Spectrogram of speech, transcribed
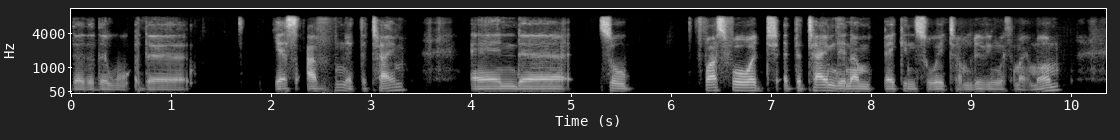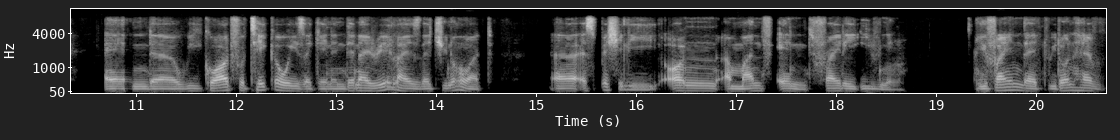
the the the, the gas oven at the time, and uh, so fast forward at the time, then I'm back in Soweto. I'm living with my mom, and uh, we go out for takeaways again. And then I realized that you know what, uh, especially on a month end, Friday evening, you find that we don't have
